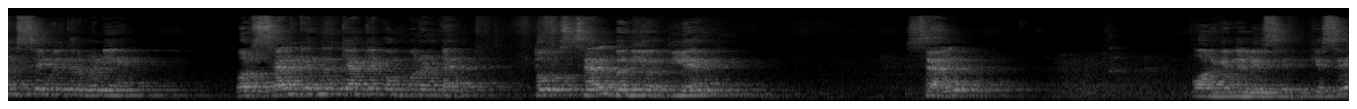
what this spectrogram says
किससे मिलकर बनी है? और सेल के अंदर क्या क्या कंपोनेंट है? तो सेल बनी होती है सेल ऑर्गेनेली से किससे?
